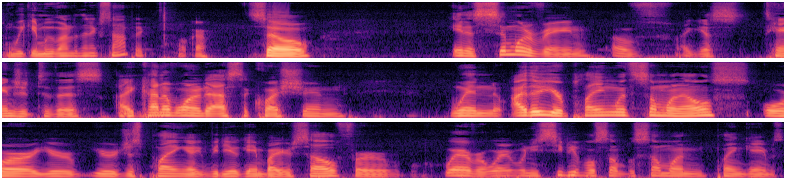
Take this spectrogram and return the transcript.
We can move on to the next topic. Okay. So, in a similar vein of, I guess, tangent to this, I mm-hmm. kind of wanted to ask the question: when either you're playing with someone else or you're you're just playing a video game by yourself or wherever, where when you see people some someone playing games,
